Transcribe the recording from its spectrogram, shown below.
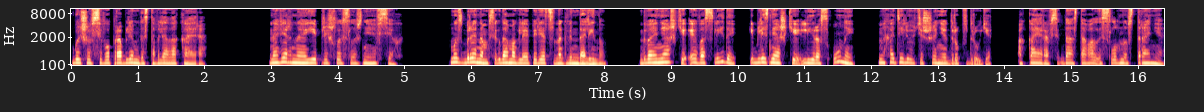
Больше всего проблем доставляла Кайра. Наверное, ей пришлось сложнее всех. Мы с Бреном всегда могли опереться на Гвиндолину. Двойняшки Эва с Лидой и близняшки Лира с Уной находили утешение друг в друге, а Кайра всегда оставалась словно в стороне.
